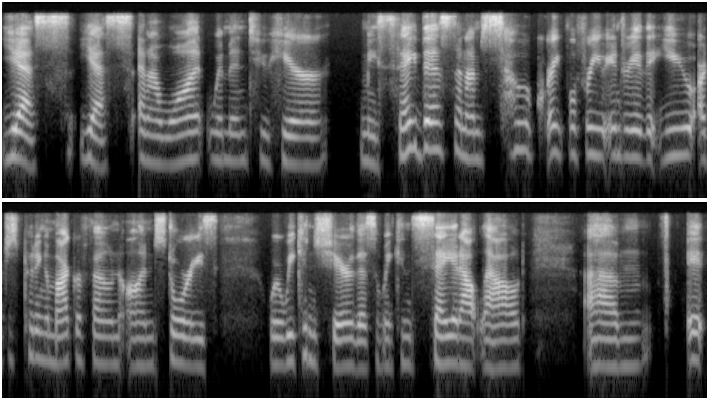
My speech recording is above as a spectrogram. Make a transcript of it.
Yes, yes. And I want women to hear me say this, and I'm so grateful for you, Andrea, that you are just putting a microphone on stories where we can share this and we can say it out loud. Um, it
